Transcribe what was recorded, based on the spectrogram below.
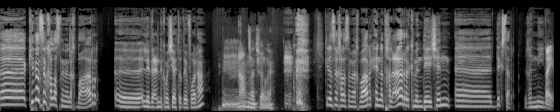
آه كذا نصير خلصنا من الأخبار آه اللي إذا عندكم أشياء تضيفونها نعم إن شاء الله كذا نصير خلصنا من الاخبار الحين ندخل على ال recommendation آه ديكستر غني. طيب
